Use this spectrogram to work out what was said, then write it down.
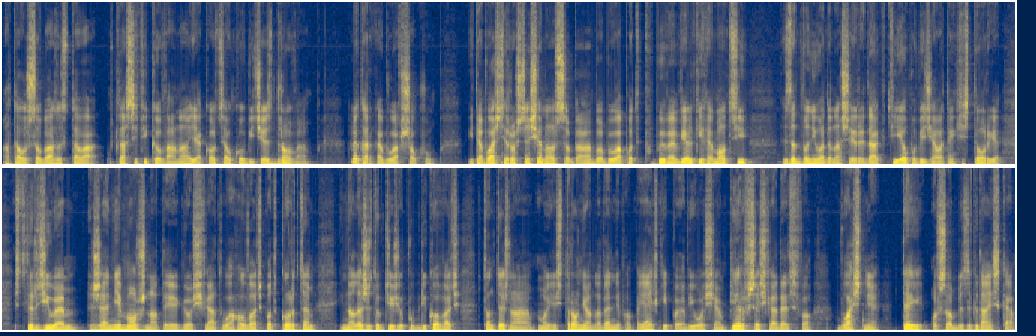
a ta osoba została klasyfikowana jako całkowicie zdrowa. Lekarka była w szoku. I ta właśnie rozczęsiona osoba, bo była pod wpływem wielkich emocji, zadzwoniła do naszej redakcji i opowiedziała tę historię. Stwierdziłem, że nie można tego światła chować pod korcem i należy to gdzieś opublikować. Stąd też na mojej stronie o nowennie pompejańskiej pojawiło się pierwsze świadectwo właśnie tej osoby z Gdańska.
